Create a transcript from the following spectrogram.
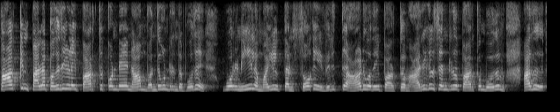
பார்க்கின் பல பகுதிகளை பார்த்து கொண்டே நாம் வந்து கொண்டிருந்த போது ஒரு நீல மயில் தன் சோகையை விரித்து ஆடுவதை பார்த்தோம். அருகில் சென்று பார்க்கும்போதும் அது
